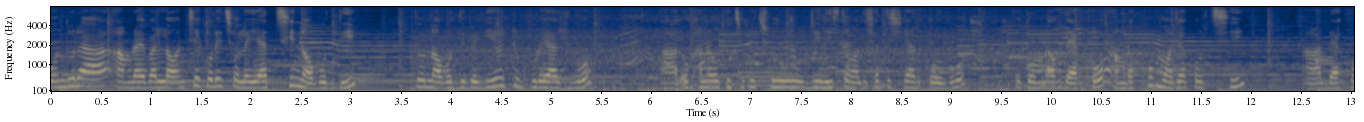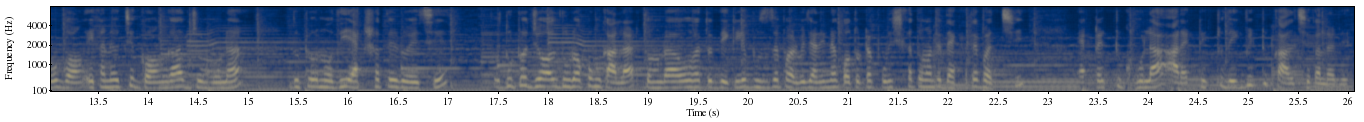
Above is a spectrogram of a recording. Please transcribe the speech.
বন্ধুরা, আমরা এবার লঞ্চে করে চলে যাচ্ছি নবদ্বীপ। তো নবদ্বীপে গিয়েও একটু ঘুরে আসব। আর ওখানেও কিছু কিছু জিনিস তোমাদের সাথে শেয়ার করব। তো তোমরাও দেখো, আমরা খুব মজা করছি। আর দেখো এখানে হচ্ছে গঙ্গা, যমুনা দুটো নদী একসাথে রয়েছে। তো দুটো জল দু রকম কালার তোমরাও হয়তো দেখলে বুঝতে পারবে, জানি না কতটা পরিষ্কার তোমাদের দেখাতে পাচ্ছি। একটা একটু ঘোলা, আর একটা একটু দেখবে একটু কালচে কালারের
